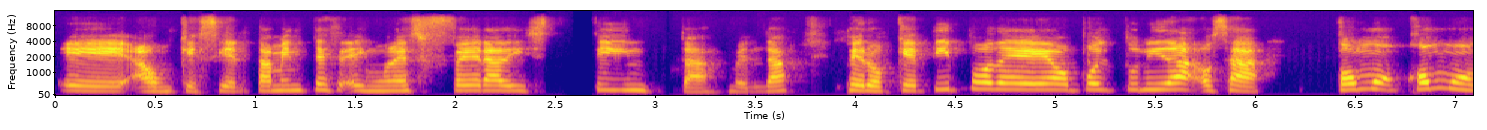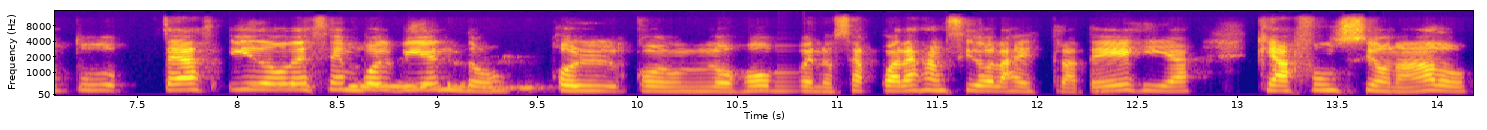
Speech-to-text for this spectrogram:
eh, aunque ciertamente en una esfera distinta, ¿verdad? Pero qué tipo de oportunidad, o sea, ¿cómo, cómo tú te has ido desenvolviendo con, con los jóvenes? O sea, ¿cuáles han sido las estrategias? ¿Qué ha funcionado?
